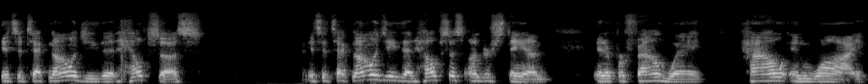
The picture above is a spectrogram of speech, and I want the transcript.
it's a technology that helps us it's a technology that helps us understand in a profound way how and why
